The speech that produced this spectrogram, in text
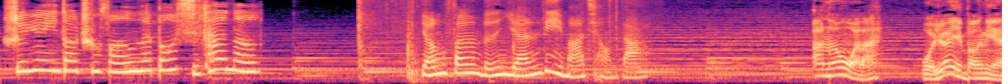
谁愿意到厨房来帮我洗菜呢？杨帆闻言立马抢答：“阿暖，我来，我愿意帮你。”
